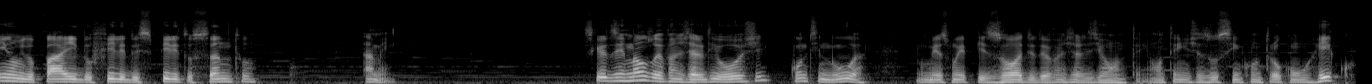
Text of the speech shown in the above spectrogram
Em nome do Pai, do Filho e do Espírito Santo. Amém. Queridos irmãos, o Evangelho de hoje continua no mesmo episódio do Evangelho de ontem. Ontem Jesus se encontrou com o rico,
